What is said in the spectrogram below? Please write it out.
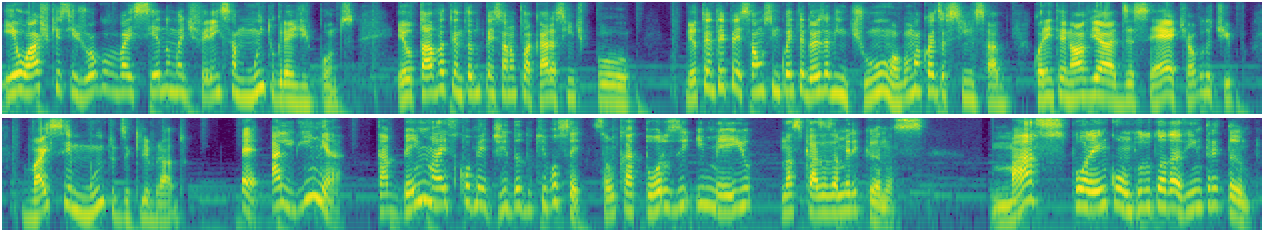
eu acho que esse jogo vai ser numa diferença muito grande de pontos. Eu tava tentando pensar no placar assim, tipo. Eu tentei pensar um 52 a 21, alguma coisa assim, sabe? 49 a 17, algo do tipo. Vai ser muito desequilibrado. É, a linha tá bem mais comedida do que você. São 14,5 nas casas americanas. Mas, porém, contudo, todavia, entretanto,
